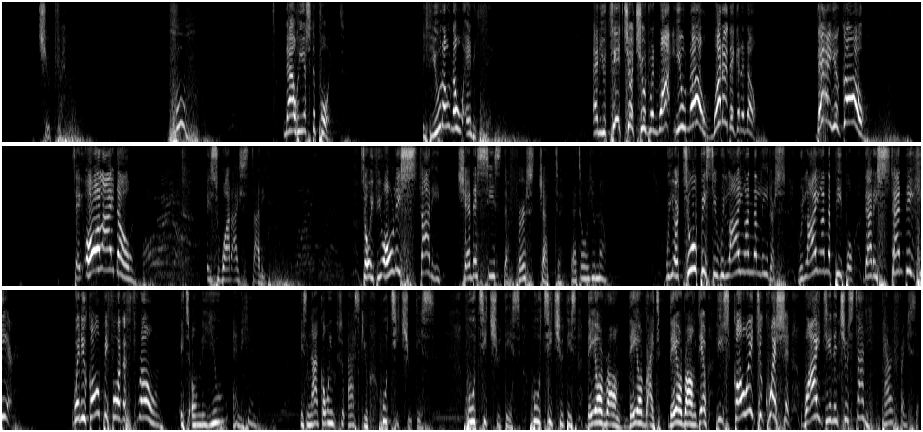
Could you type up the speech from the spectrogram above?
children. Whew. Now, here's the point. If you don't know anything, and you teach your children what you know, what are they going to know? There you go. Say, all I know, all I know. is what I study. So if you only study Genesis, the first chapter, that's all you know. We are too busy relying on the leaders, relying on the people that is standing here. When you go before the throne, it's only you and him. He's not going to ask you, who teach you this? Who teach you this? Who teach you this? They are wrong. They are right. They are wrong. They are... He's going to question, why didn't you study? Paraphrase it.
